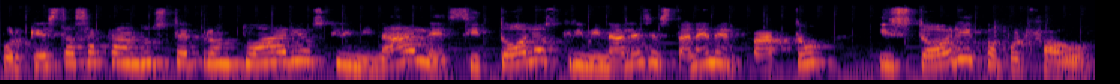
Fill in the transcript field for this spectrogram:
¿Por qué está sacando usted prontuarios criminales? Si todos los criminales están en el pacto histórico, por favor.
